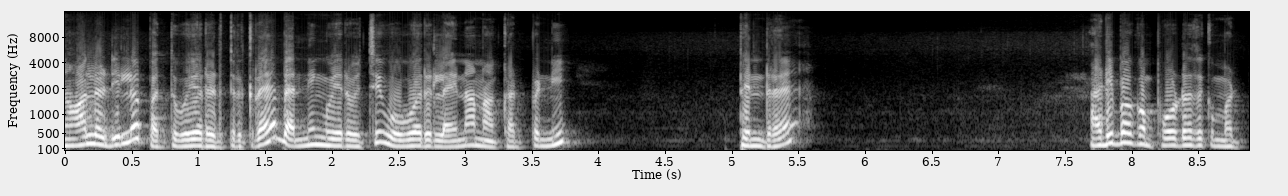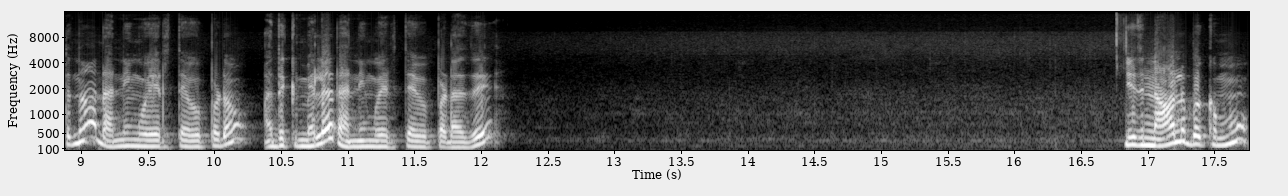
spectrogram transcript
நாலு அடியில் பத்து ஒயர் எடுத்துருக்கிறேன். ரன்னிங் ஒயர் வச்சு ஒவ்வொரு லைனாக நான் கட் பண்ணி பின்னுறேன். அடிபாகம் போடுறதுக்கு மட்டும்தான் ரன்னிங் ஒயர் தேவைப்படும். அதுக்கு மேலே ரன்னிங் ஒயர் தேவைப்படாது. இது நாலு பக்கமும்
